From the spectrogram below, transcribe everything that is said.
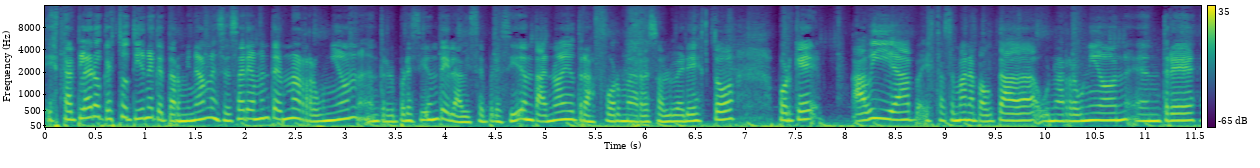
está claro que esto tiene que terminar necesariamente en una reunión entre el presidente y la vicepresidenta. No hay otra forma de resolver esto, porque había esta semana pautada una reunión entre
